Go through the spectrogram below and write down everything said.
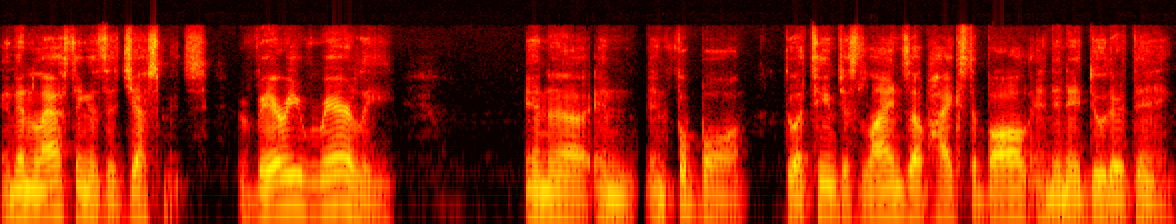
And then the last thing is adjustments. Very rarely in uh, in in football do a team just lines up, hikes the ball, and then they do their thing.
